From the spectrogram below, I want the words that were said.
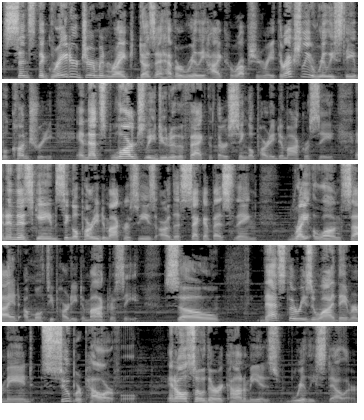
since the Greater German Reich doesn't have a really high corruption rate, they're actually a really stable country, and that's largely due to the fact that they're a single party democracy. And in this game, single party democracies are the second best thing, right alongside a multi party democracy. So, that's the reason why they remained super powerful. And also, their economy is really stellar.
